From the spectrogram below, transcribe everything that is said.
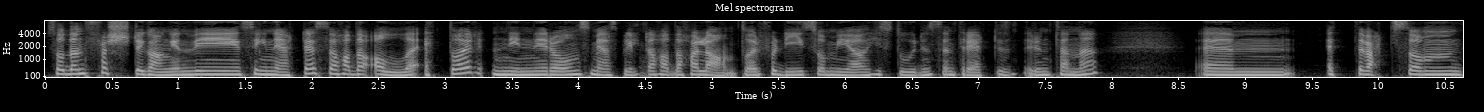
Så den første gangen vi signerte, så hadde alle ett år. Ninni-rollen som jeg spilte, hadde halvannet år, fordi så mye av historien sentrerte rundt henne. Um, etter hvert som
